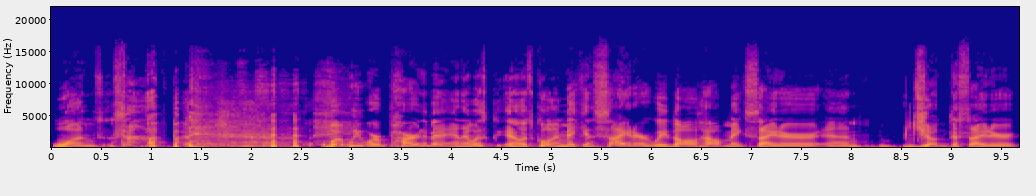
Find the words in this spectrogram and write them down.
ones and stuff, but. but we were part of it, and it was and it was cool. And making cider, we'd all help make cider and jug the cider.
